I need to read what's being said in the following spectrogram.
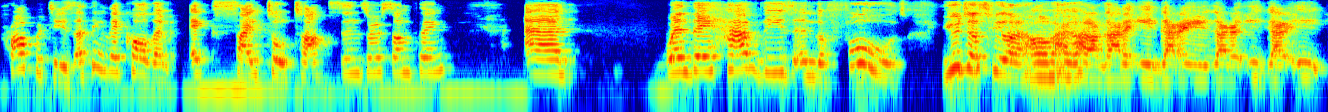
properties. I think they call them excitotoxins or something. And when they have these in the foods, you just feel like, oh my God, I gotta eat, gotta eat, gotta eat, gotta eat,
